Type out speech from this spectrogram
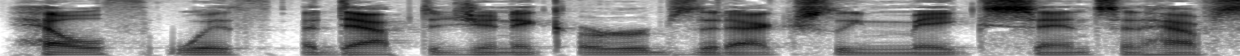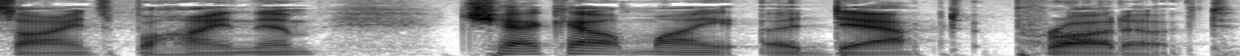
health with adaptogenic herbs that actually make sense and have science behind them, check out my Adapt product.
